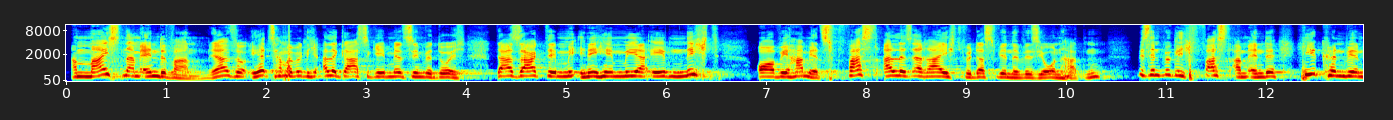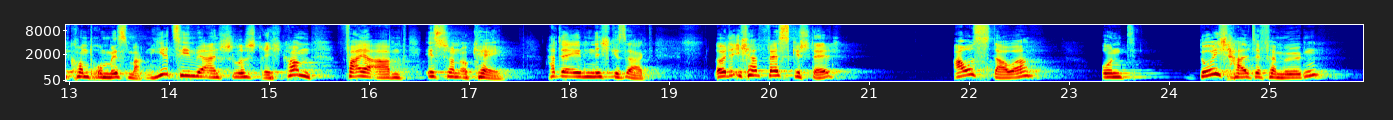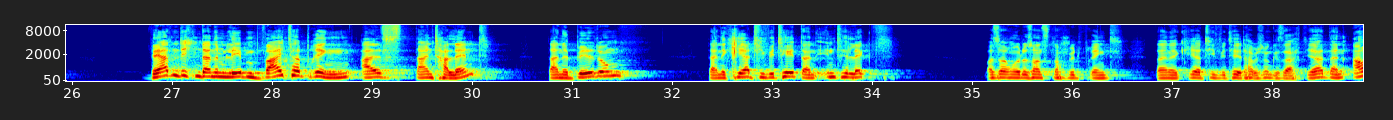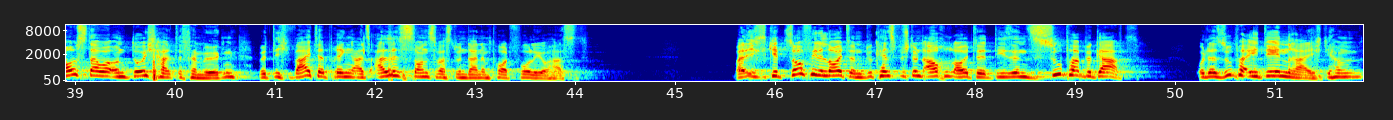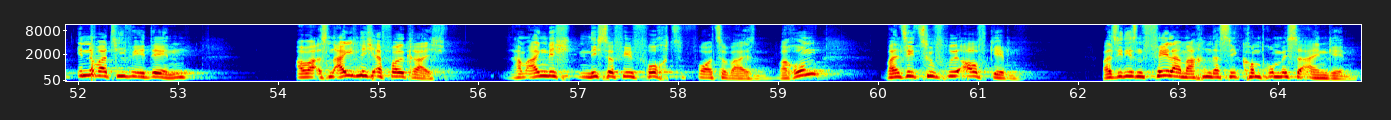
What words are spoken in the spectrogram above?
am meisten am Ende waren, ja, so jetzt haben wir wirklich alle Gas gegeben, jetzt sind wir durch. Da sagte Nehemiah eben nicht, oh, wir haben jetzt fast alles erreicht, für das wir eine Vision hatten. Wir sind wirklich fast am Ende. Hier können wir einen Kompromiss machen. Hier ziehen wir einen Schlussstrich. Komm, Feierabend ist schon okay. Hat er eben nicht gesagt. Leute, ich habe festgestellt, Ausdauer und Durchhaltevermögen werden dich in deinem Leben weiterbringen als dein Talent, deine Bildung, deine Kreativität, dein Intellekt, was auch immer du sonst noch mitbringst. Deine Kreativität habe ich schon gesagt, ja. Dein Ausdauer und Durchhaltevermögen wird dich weiterbringen als alles sonst, was du in deinem Portfolio hast. Weil es gibt so viele Leute, und du kennst bestimmt auch Leute, die sind super begabt oder super ideenreich, die haben innovative Ideen, aber sind eigentlich nicht erfolgreich, haben eigentlich nicht so viel Frucht vorzuweisen. Warum? Weil sie zu früh aufgeben, weil sie diesen Fehler machen, dass sie Kompromisse eingehen.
